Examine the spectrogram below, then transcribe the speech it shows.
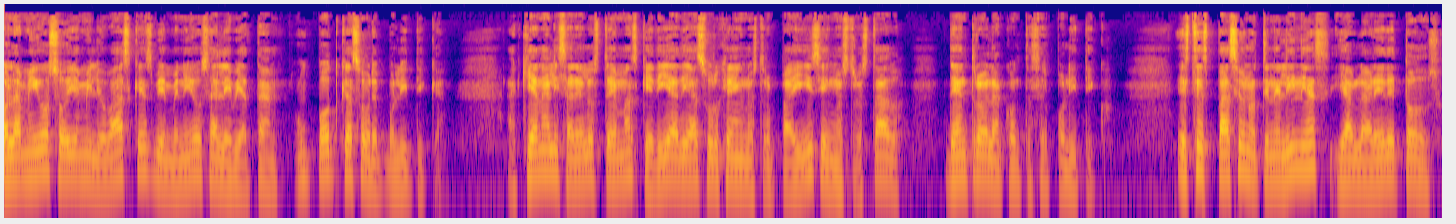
Hola amigos, soy Emilio Vázquez, bienvenidos a Leviatán, un podcast sobre política. Aquí analizaré los temas que día a día surgen en nuestro país y en nuestro estado, dentro del acontecer político. Este espacio no tiene líneas y hablaré de todos,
